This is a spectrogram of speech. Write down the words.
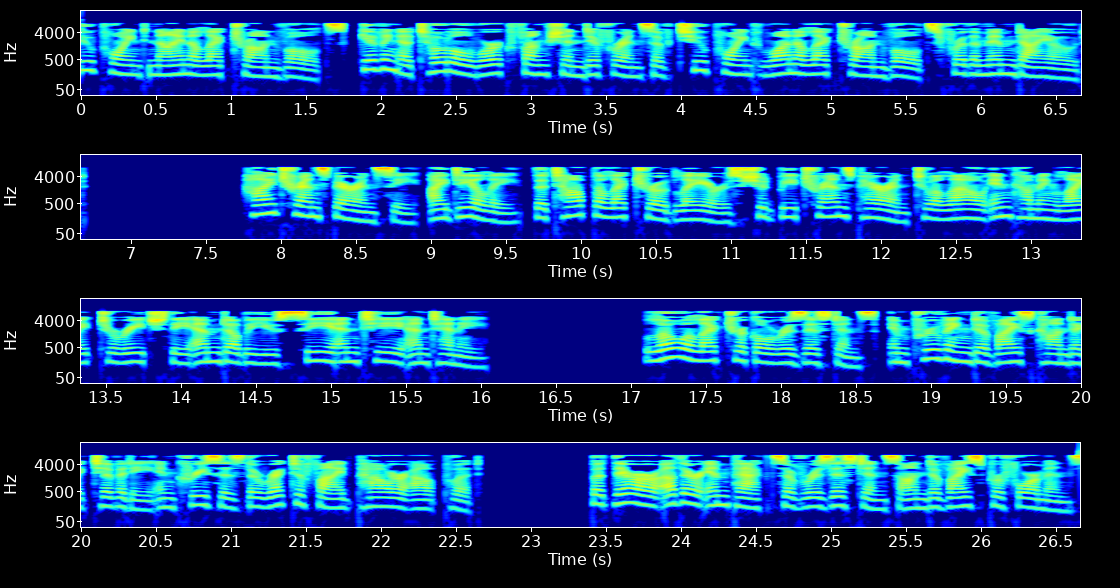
2.9 electron volts, giving a total work function difference of 2.1 electron volts for the MIM diode. High transparency – Ideally, the top electrode layers should be transparent to allow incoming light to reach the MWC-NT antennae. Low electrical resistance – Improving device conductivity increases the rectified power output. But there are other impacts of resistance on device performance.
